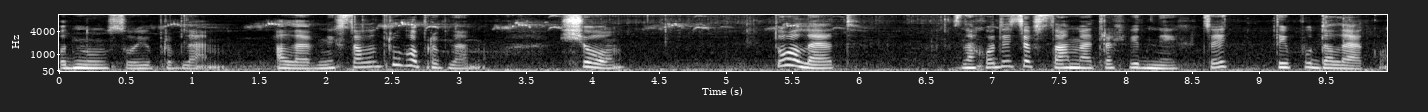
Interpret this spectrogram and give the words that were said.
одну свою проблему. Але в них стала друга проблема, що туалет знаходиться в 100 метрах від них. Це типу далеко.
